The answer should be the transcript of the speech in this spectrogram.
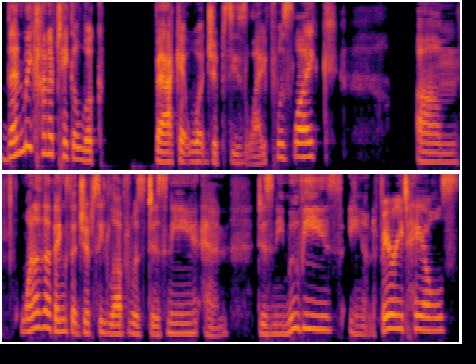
then we kind of take a look back at what Gypsy's life was like. Um, one of the things that Gypsy loved was Disney and Disney movies and fairy tales.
